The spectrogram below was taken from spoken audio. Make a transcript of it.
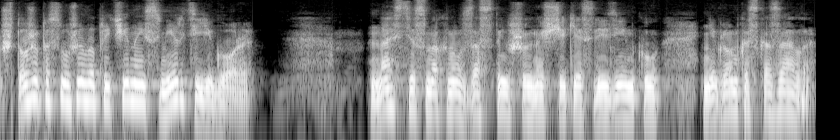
что же послужило причиной смерти Егора? Настя, смахнув застывшую на щеке слезинку, негромко сказала.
